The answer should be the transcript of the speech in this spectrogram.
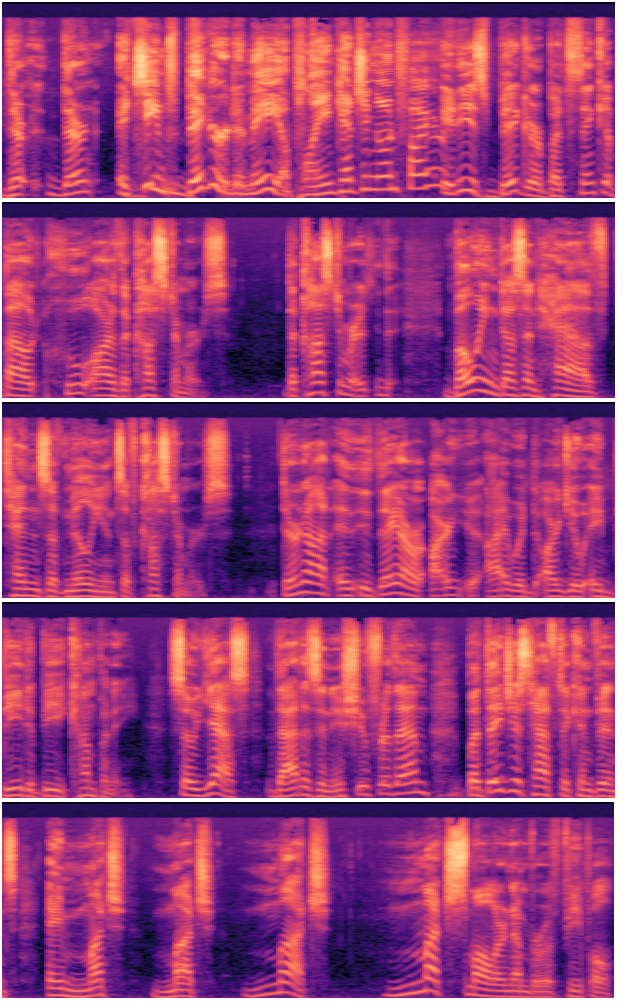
They're they're. it seems bigger to me. A plane catching on fire. It is bigger, but think about who are the customers. The customers. Boeing doesn't have tens of millions of customers. They're not. Uh, they are. I would argue a B two B company. So yes, that is an issue for them, but they just have to convince a much, much, much, much smaller number of people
